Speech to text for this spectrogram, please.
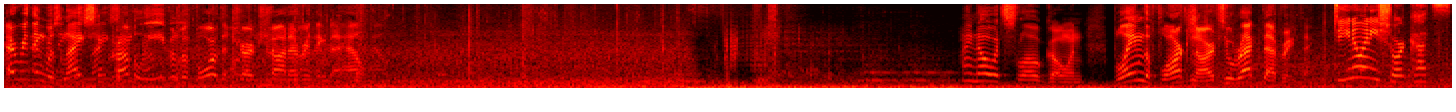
Everything was nice and crumbly even before the church shot everything to hell. I know it's slow going. Blame the Flarknards who wrecked everything. Do you know any shortcuts?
